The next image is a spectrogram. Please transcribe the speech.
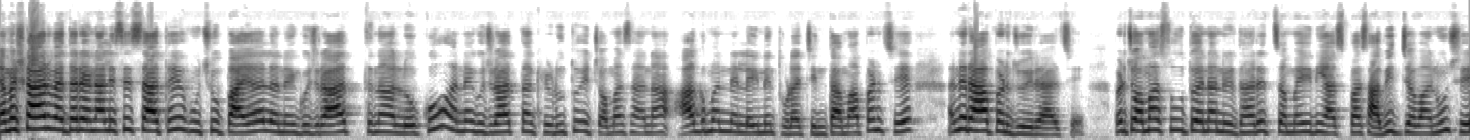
નમસ્કાર વેધર એનાલિસિસ સાથે હું છું પાયલ અને ગુજરાતના લોકો અને ગુજરાતના ખેડૂતો એ ચોમાસાના આગમનને લઈને થોડા ચિંતામાં પણ છે અને રાહ પણ જોઈ રહ્યા છે. પણ ચોમાસું તો એના નિર્ધારિત સમયની આસપાસ આવી જ જવાનું છે.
